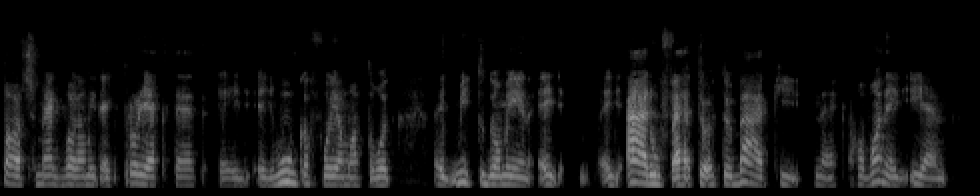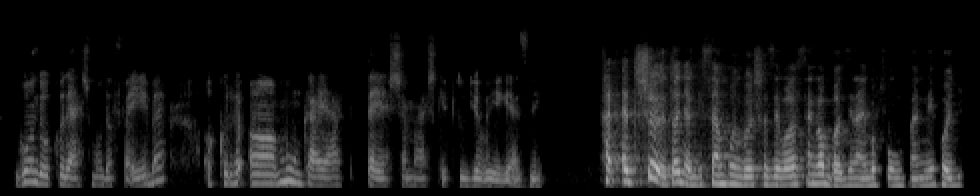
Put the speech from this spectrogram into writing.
tarts meg valamit, egy projektet, egy, egy munkafolyamatot, egy mit tudom én, egy, egy árufeltöltő bárkinek, ha van egy ilyen gondolkodásmód a fejébe, akkor a munkáját teljesen másképp tudja végezni. Hát, hát sőt, anyagi szempontból is azért valószínűleg abban az irányba fogunk menni, hogy,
